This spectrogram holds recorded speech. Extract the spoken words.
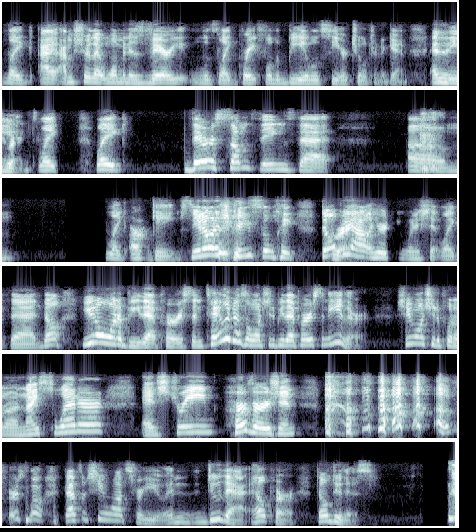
like I, i'm sure that woman is very was like grateful to be able to see her children again. And in the end like like there are some things that um like aren't games you know what i mean? So like don't Right. be out here doing shit like that. Don't you don't want to be that person. Taylor doesn't want you to be that person either. She wants you to put on a nice sweater and stream her version of her song that's what she wants for you. And do that. Help her. Don't do this.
